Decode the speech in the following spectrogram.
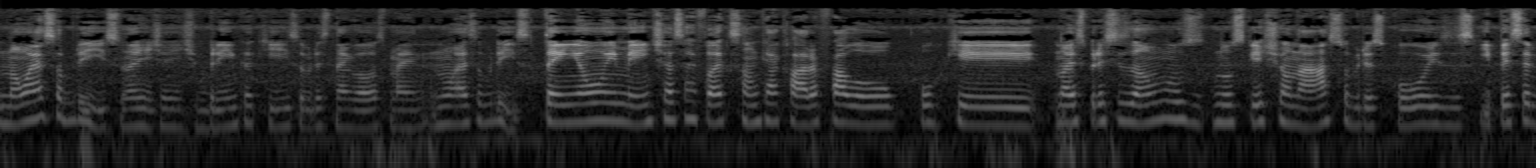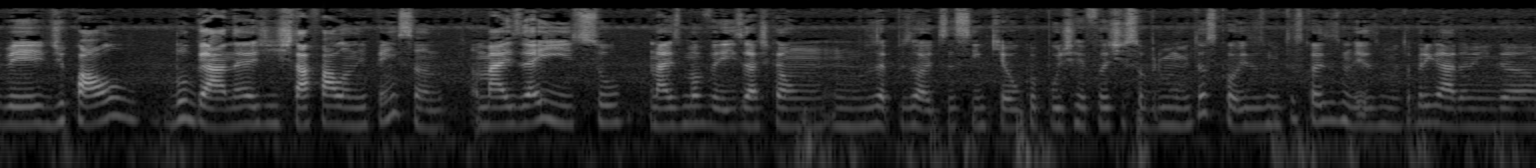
não é sobre isso, né, gente? A gente brinca aqui sobre esse negócio, mas não é sobre isso. Tenham em mente essa reflexão que a Clara falou, porque nós precisamos nos questionar sobre as coisas e perceber de qual lugar, né, a gente tá falando e pensando. Mas é isso, mais uma vez, acho que é um, um dos episódios, assim, que eu, que eu pude refletir sobre muitas coisas, muitas coisas mesmo. Muito obrigada, amiga.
